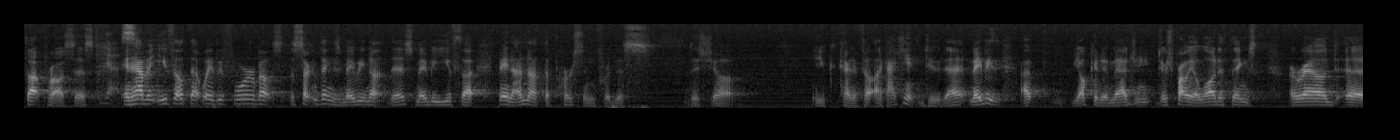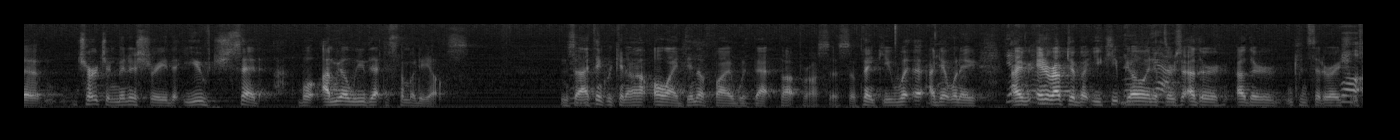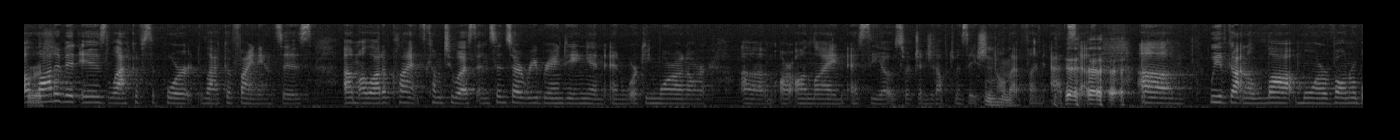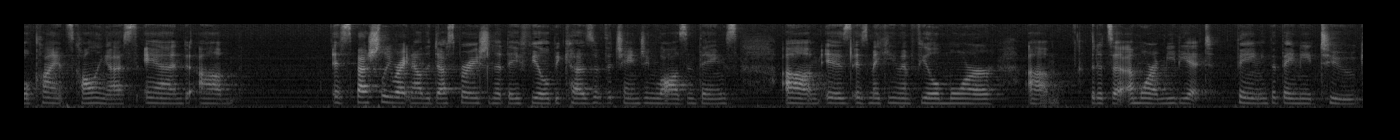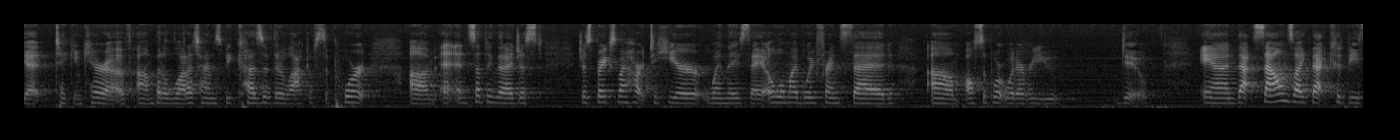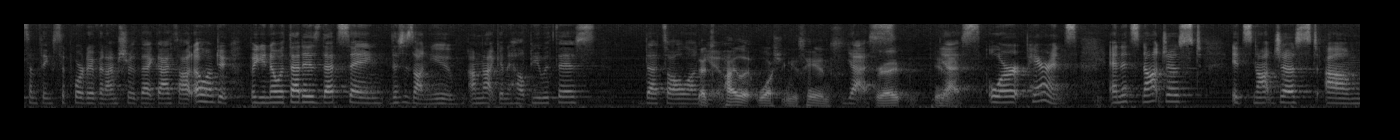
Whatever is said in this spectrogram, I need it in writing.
thought process. Yes. And haven't you felt that way before about certain things? Maybe not this. Maybe you've thought, man, I'm not the person for this this job. You kind of felt like I can't do that. Maybe uh, y'all could imagine. There's probably a lot of things around uh, church and ministry that you've said, well, I'm going to leave that to somebody else. And so I think we can all- identify with that thought process. So thank you. Wh- I didn't want to. Yeah, I no. interrupted, but you keep No, going if yeah. there's other other considerations Well, a for lot us. of it is lack of support, lack of finances. Um, a lot of clients come to us, and since our rebranding and, and working more on our um, our online SEO, search engine optimization, all Mhm. that fun ad stuff, um, we've gotten a lot more vulnerable clients calling us, and um, especially right now, the desperation that they feel because of the changing laws and things um, is is making them feel more um, that it's a, a more immediate thing that they need to get taken care of. Um, but a lot of times, because of their lack of support, um, and, and something that I just just breaks my heart to hear when they say, "Oh, well, my boyfriend said um, I'll support whatever you do." And that sounds like that could be something supportive, and I'm sure that guy thought, "Oh, I'm doing," but you know what that is? That's saying this is on you. I'm not going to help you with this. That's all on That's you. Pilate washing his hands, Yes. right? Yeah. Yes. Or parents, and it's not just it's not just um,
